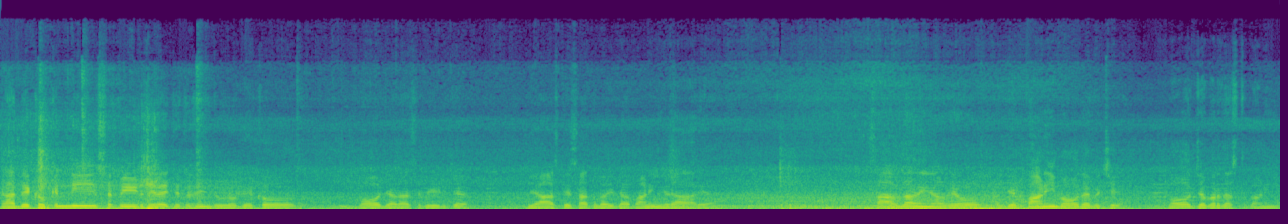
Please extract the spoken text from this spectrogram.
ਤੇ ਦੇਖੋ ਕਿੰਨੀ ਸਪੀਡ ਦੇ ਵਿੱਚ ਤੁਸੀਂ ਦੂਰੋਂ ਦੇਖੋ। ਬਹੁਤ ਜ਼ਿਆਦਾ ਸਪੀਡ 'ਚ ਬਿਆਸ ਤੇ ਸਤਲੁਜ ਦਾ ਪਾਣੀ ਜਿਹੜਾ ਆ ਰਿਹਾ। ਸਾਵਧਾਨੀ ਨਾਲ ਵੇਖੋ ਅੱਗੇ ਪਾਣੀ ਬਹੁਤ ਹੈ ਪਿੱਛੇ, ਬਹੁਤ ਜ਼ਬਰਦਸਤ ਪਾਣੀ ਹੈ।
